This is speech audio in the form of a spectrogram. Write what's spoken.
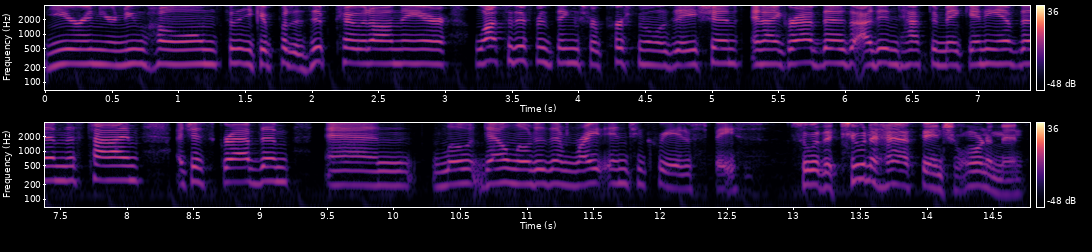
year in your new home so that you could put a zip code on there. Lots of different things for personalization. And I grabbed those. I didn't have to make any of them this time. I just grabbed them and load, downloaded them right into Creative Space. So with a two and a half inch ornament,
